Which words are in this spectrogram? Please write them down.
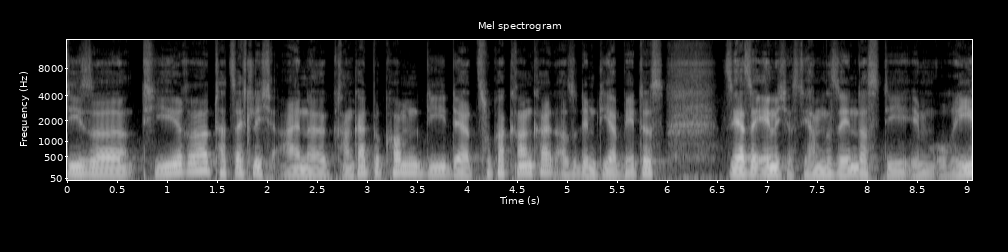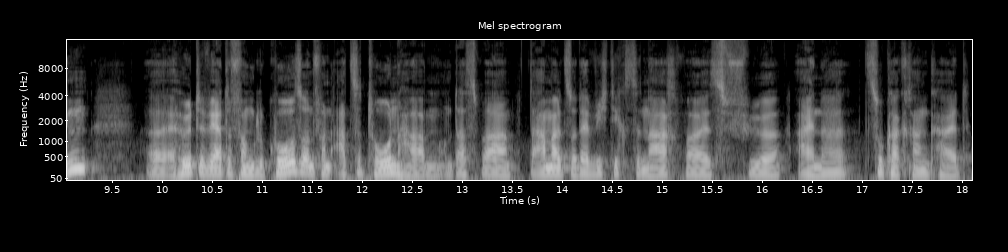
diese Tiere tatsächlich eine Krankheit bekommen, die der Zuckerkrankheit, also dem Diabetes, sehr, sehr ähnlich ist. Die haben gesehen, dass die im Urin äh, erhöhte Werte von Glucose und von Aceton haben. Und das war damals so der wichtigste Nachweis für eine Zuckerkrankheit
